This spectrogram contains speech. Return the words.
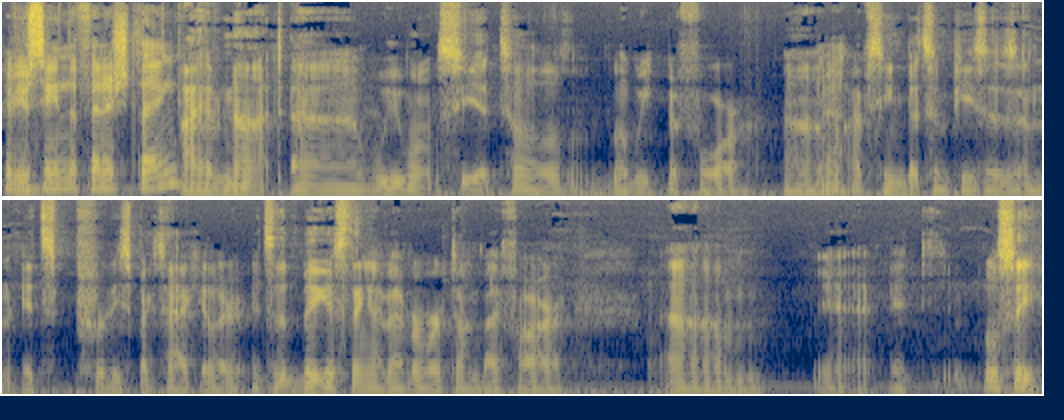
Have you seen the finished thing? I have not. Uh, we won't see it till the week before. Um, Yeah. I've seen bits and pieces, and it's pretty spectacular. It's the biggest thing I've ever worked on by far. Um, yeah, it. We'll see.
